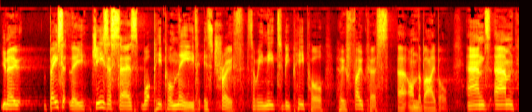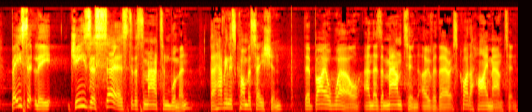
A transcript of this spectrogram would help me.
you know, basically, Jesus says what people need is truth. So we need to be people who focus uh, on the Bible. And um, basically, Jesus says to the Samaritan woman, they're having this conversation. They're by a well, and there's a mountain over there. It's quite a high mountain.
